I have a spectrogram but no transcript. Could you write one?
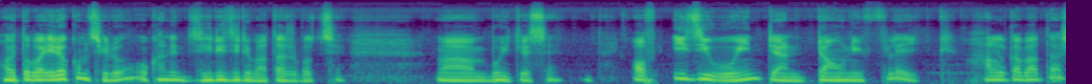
হয়তো বা এরকম ছিল, ওখানে ঝিরিঝিরি বাতাস বচ্ছে বইতেছে। Of easy wind and downy flake হালকা বাতাস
